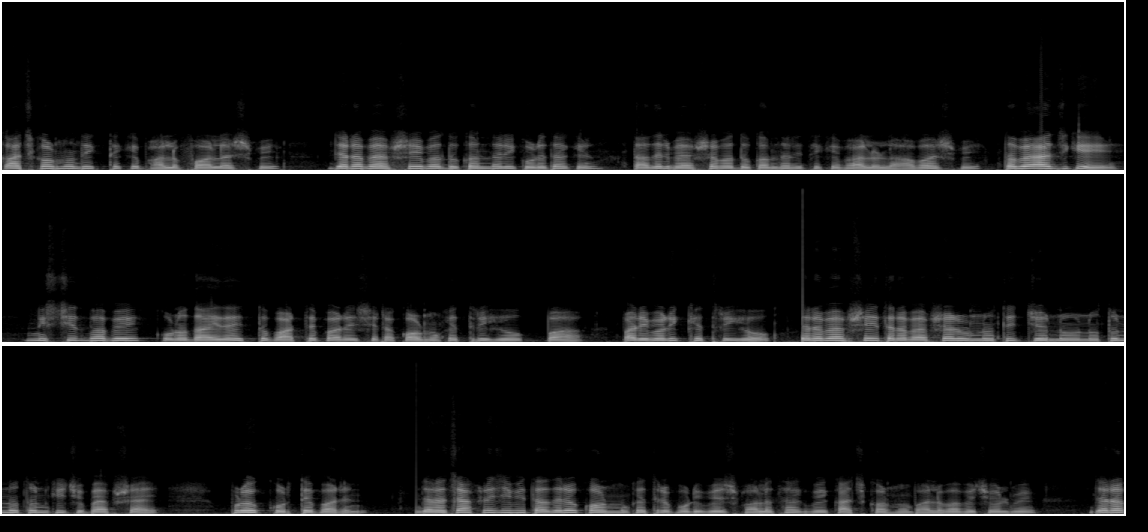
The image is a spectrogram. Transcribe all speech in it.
কাজকর্ম দিক থেকে ভালো ফল আসবে। যারা ব্যবসায়ী বা দোকানদারি করে থাকেন, তাদের ব্যবসা বা দোকানদারি থেকে ভালো লাভ আসবে। তবে আজকে নিশ্চিতভাবে কোনো দায় দায়িত্ব বাড়তে পারে সেটা কর্মক্ষেত্রেই হোক বা পারিবারিক ক্ষেত্রেই হোক। যারা ব্যবসায়ী, তারা ব্যবসার উন্নতির জন্য নতুন নতুন কিছু ব্যবসায় প্রয়োগ করতে পারেন। যারা চাকরিজীবী, তাদেরও কর্মক্ষেত্রে পরিবেশ ভালো থাকবে, কাজকর্ম ভালোভাবে চলবে। যারা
